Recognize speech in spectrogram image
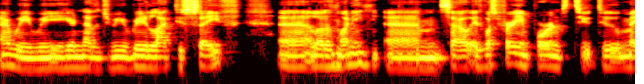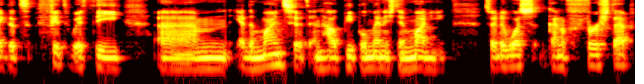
And we we here in Netherlands we really like to save uh, a lot of money. Um, so it was very important to to make that fit with the um, yeah, the mindset and how people manage their money. So that was kind of first step.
